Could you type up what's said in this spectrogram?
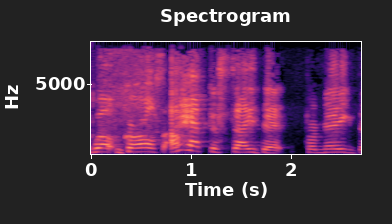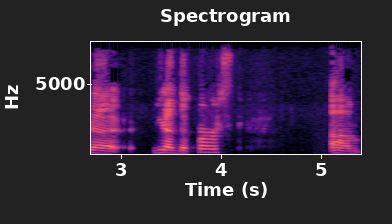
well, girls, I have to say that for me, the you know the first um,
